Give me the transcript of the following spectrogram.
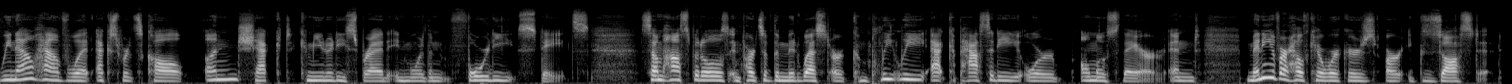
We now have what experts call unchecked community spread in more than 40 states. Some hospitals in parts of the Midwest are completely at capacity or almost there, and many of our healthcare workers are exhausted.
